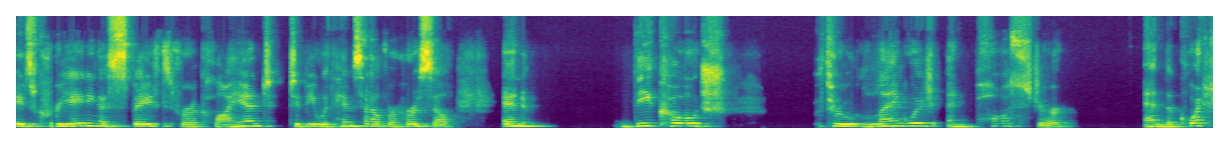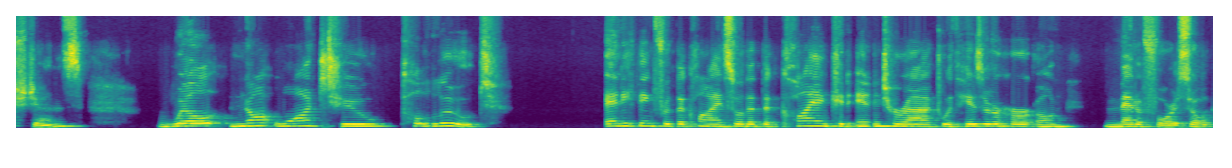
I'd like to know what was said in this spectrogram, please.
it's creating a space for a client to be with himself or herself and the coach through language and posture and the questions will not want to pollute anything for the client so that the client could interact with his or her own metaphor. So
